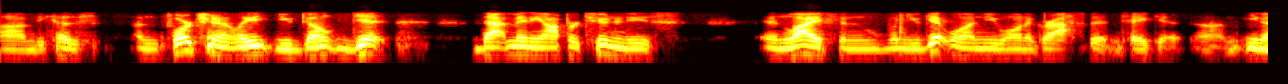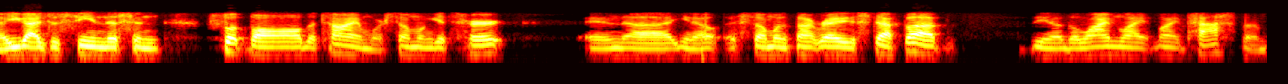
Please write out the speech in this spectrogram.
Um, because unfortunately, you don't get that many opportunities in life, and when you get one, you want to grasp it and take it. Um, you know, you guys have seen this in football all the time, where someone gets hurt, and uh, you know, if someone's not ready to step up, you know, the limelight might pass them.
